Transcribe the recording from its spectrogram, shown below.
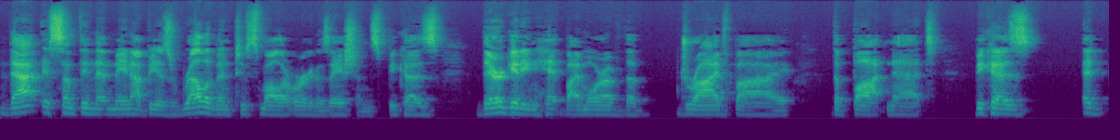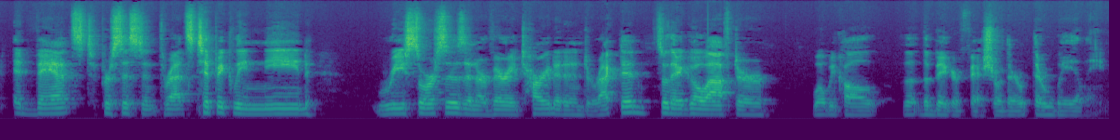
that is something that may not be as relevant to smaller organizations because they're getting hit by more of the drive by, the botnet, because ad- advanced persistent threats typically need resources and are very targeted and directed. So they go after what we call the, the bigger fish or they're, they're whaling.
